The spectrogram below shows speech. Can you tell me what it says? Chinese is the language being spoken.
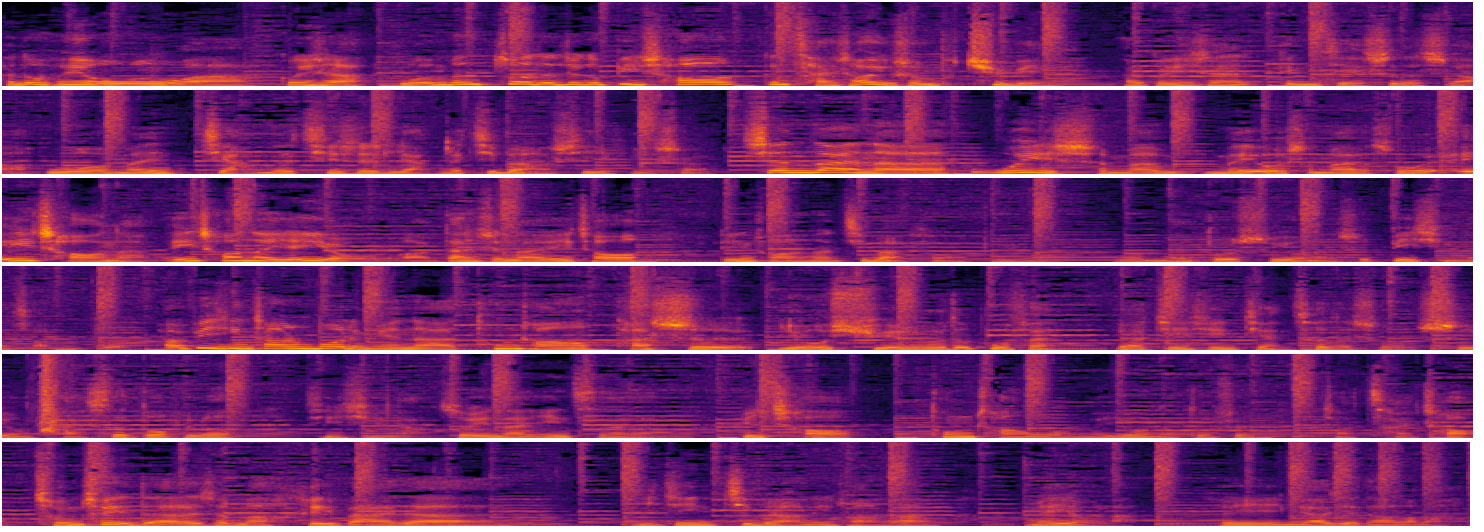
很多朋友问我啊，郭医生啊，我们做的这个 B 超跟彩超有什么区别啊？那郭医生给你解释的是啊，我们讲的其实两个基本上是一回事儿。现在呢，为什么没有什么所谓 A 超呢？A 超呢也有啊，但是呢，A 超临床上基本上现在不用，我们都是用的是 B 型的超声波。而 B 型超声波里面呢，通常它是有血流的部分要进行检测的时候，是用彩色多普勒进行的。所以呢，因此呢，B 超通常我们用的都是叫彩超，纯粹的什么黑白的。已经基本上临床上没有了，所以了解到了吗？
